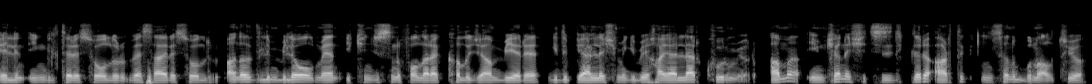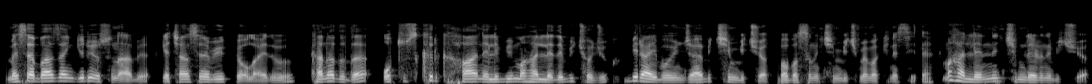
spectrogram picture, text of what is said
elin İngiltere'si olur vesairesi olur. Ana dilim bile olmayan ikinci sınıf olarak kalacağım bir yere gidip gidip yerleşme gibi hayaller kurmuyorum. Ama imkan eşitsizlikleri artık insanı bunaltıyor. Mesela bazen giriyorsun abi. Geçen sene büyük bir olaydı bu. Kanada'da 30-40 haneli bir mahallede bir çocuk bir ay boyunca abi çim biçiyor. Babasının çim biçme makinesiyle. Mahallenin çimlerini biçiyor.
